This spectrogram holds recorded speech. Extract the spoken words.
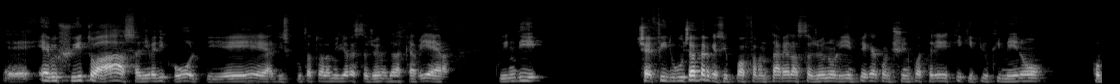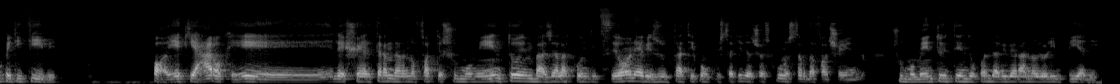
eh, è riuscito a salire di colpi e ha disputato la migliore stagione della carriera. Quindi c'è fiducia perché si può affrontare la stagione olimpica con cinque atleti, chi più chi meno competitivi. Poi è chiaro che le scelte andranno fatte sul momento in base alla condizione e ai risultati conquistati da ciascuno strada facendo. Sul momento intendo quando arriveranno le Olimpiadi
